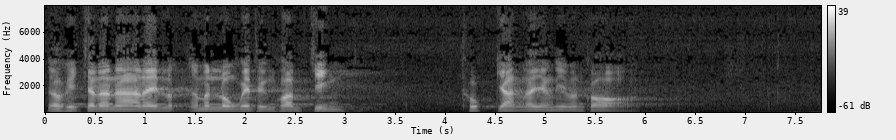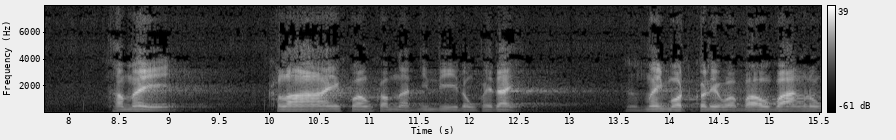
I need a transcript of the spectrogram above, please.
เราพิจารณาอะไรมันลงไปถึงความจริง ทุกอย่างแล้วอย่างนี้มันก็ทำให้คลายความกำหนัดยินดีลงไปได้ ไม่หมดก็เรียกว่าเบาบางลง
